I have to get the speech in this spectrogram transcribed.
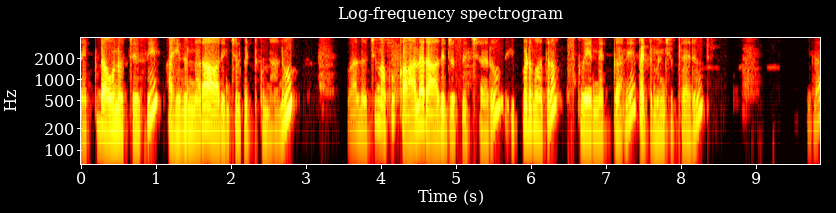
నెక్ డౌన్ వచ్చేసి ఐదున్నర ఆరు ఇంచులు పెట్టుకున్నాను. వాళ్ళు వచ్చి మాకు కాలర్ ఆది డ్రెస్ ఇచ్చారు. ఇప్పుడు మాత్రం స్క్వేర్ నెక్గానే పెట్టమని చెప్పారు. ఇలా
